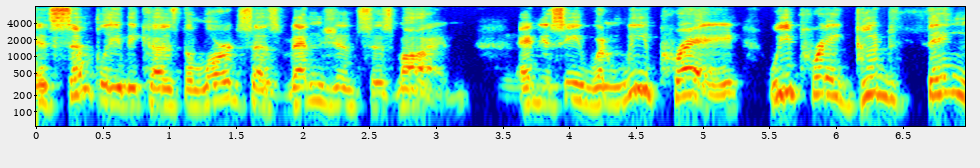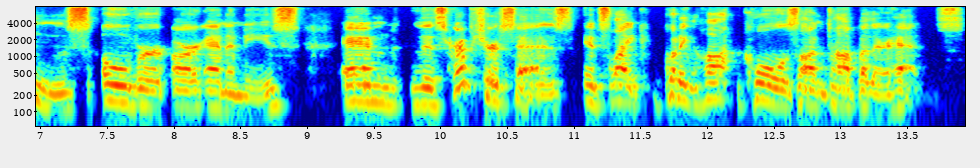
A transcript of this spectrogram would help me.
It's simply because the Lord says, "Vengeance is mine." And you see, when we pray, we pray good things over our enemies. And the scripture says it's like putting hot coals on top of their heads.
